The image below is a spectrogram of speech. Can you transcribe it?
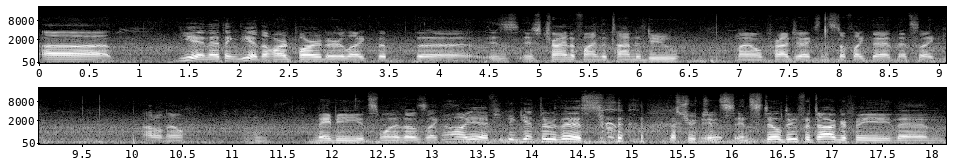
Uh, yeah, and I think yeah, the hard part or like the the is is trying to find the time to do my own projects and stuff like that. That's like, I don't know. Mm-hmm. Maybe it's one of those like, oh yeah, if you could get through this That's true too. and, and still do photography, then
